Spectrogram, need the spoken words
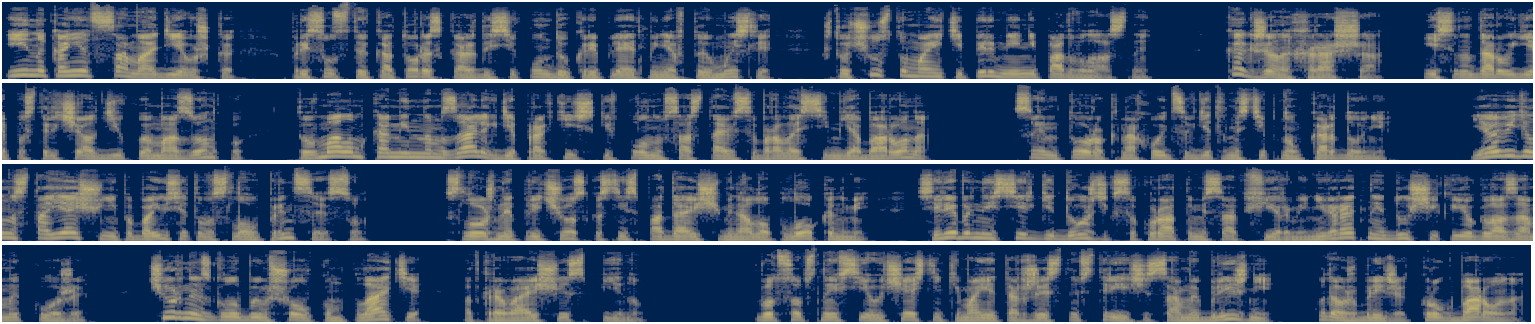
И, наконец, сама девушка — присутствие которой с каждой секунды укрепляет меня в той мысли, что чувства мои теперь мне не подвластны. Как же она хороша. Если на дороге я повстречал дикую амазонку, то в малом каминном зале, где практически в полном составе собралась семья барона, сын Торок находится где-то на степном кордоне, я увидел настоящую, не побоюсь этого слова, принцессу. Сложная прическа с неспадающими на лоб локонами, серебряные серьги-дождик с аккуратными сапфирами, невероятно идущие к ее глазам и коже, черное с голубым шелком платье, открывающее спину. Вот, собственно, и все участники моей торжественной встречи, самый ближний, куда уж ближе, круг барона.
